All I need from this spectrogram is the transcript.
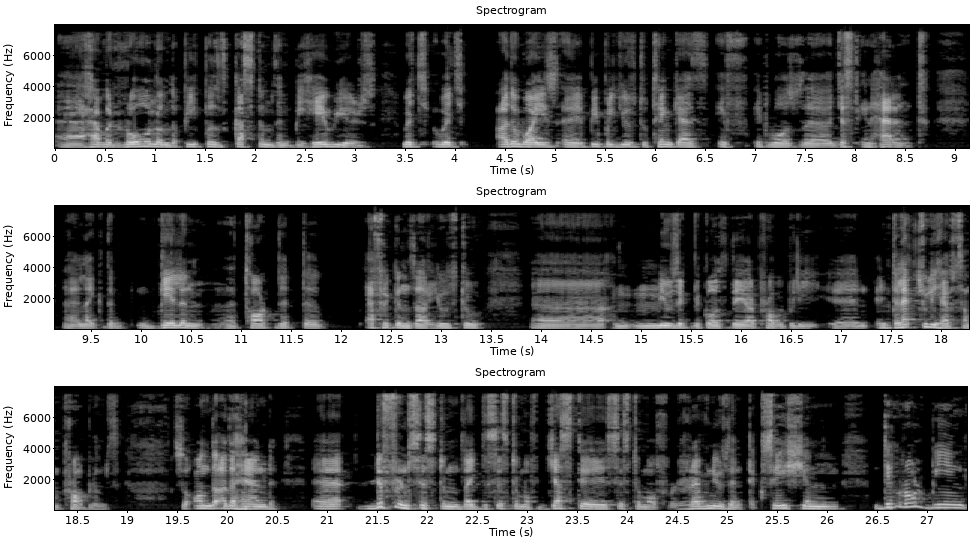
uh, have a role on the people's customs and behaviors, which which otherwise uh, people used to think as if it was uh, just inherent, uh, like the Galen thought that Africans are used to music because they are probably uh, intellectually have some problems. So on the other hand, uh, different systems like the system of justice, system of revenues and taxation, they were all being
